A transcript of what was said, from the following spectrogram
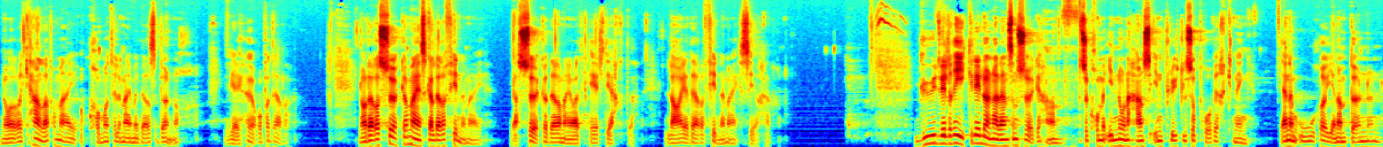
Når dere kaller på meg og kommer til meg med deres bønner, vil jeg høre på dere. Når dere søker meg, skal dere finne meg. Ja, søker dere meg av et helt hjerte, la jeg dere finne meg, sier Herren. Gud vil rikelig lønne den som søker Han, som kommer inn under Hans innflytelse og påvirkning, gjennom ordet, gjennom bønnen,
